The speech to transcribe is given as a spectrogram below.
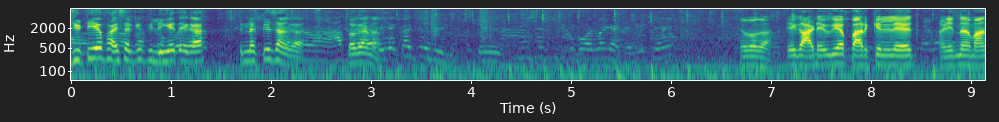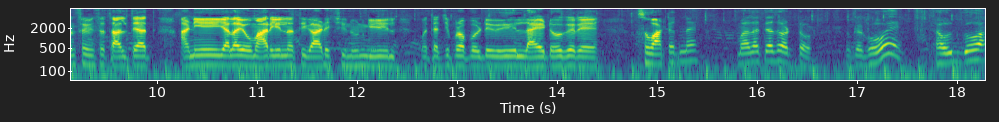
जी टी एफ सारखी फिलिंग येते का? ते नक्की सांगा. बघा ना. हे बघा हे गाड्या वगैरे पार्क केलेले आहेत आणि इथनं माणसं विणसं चालतात आणि याला येऊ मार येईल ना ती गाडी चिनून घेईल मग त्याची प्रॉपर्टी होईल लाइट वगैरे. असं वाटत नाही. मला त्याच वाटतं. ओके गोवा आहे? साऊथ गोवा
